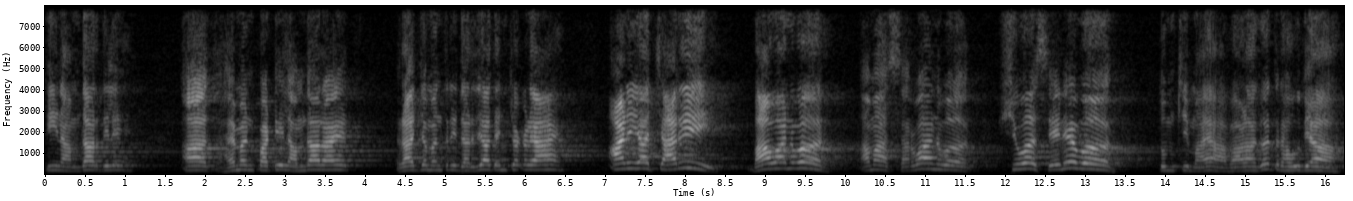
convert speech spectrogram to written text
तीन आमदार दिले. आज हेमंत पाटील आमदार आहेत. राज्यमंत्री दर्जा त्यांच्याकडे आहे. आणि या चारी भावांवर आम्हा सर्वांवर शिवसेनेवर तुमची माया आभाळागत राहू द्या.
